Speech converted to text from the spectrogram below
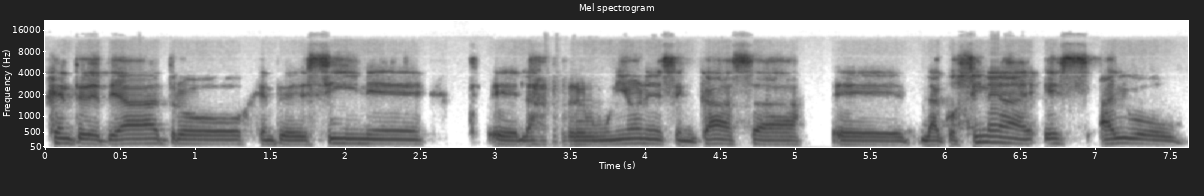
gente de teatro, gente de cine, eh, las reuniones en casa. Eh, la cocina es algo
